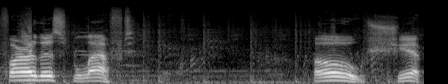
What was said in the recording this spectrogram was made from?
Farthest left. Oh, shit.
